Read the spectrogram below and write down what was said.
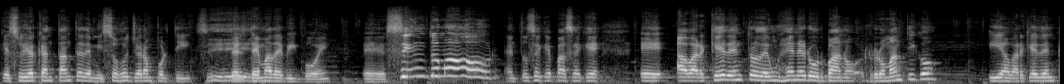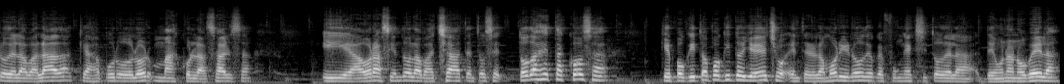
que soy el cantante de Mis ojos lloran por ti, Sí. del tema de Big Boy. eh, Sin tu amor. Entonces, ¿qué pasa? Que eh, abarqué dentro de un género urbano romántico y abarqué dentro de la balada, que es a puro dolor, más con la salsa. Y ahora haciendo la bachata. Entonces, todas estas cosas que poquito a poquito yo he hecho, entre el amor y el odio, que fue un éxito de, la, de una novela.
